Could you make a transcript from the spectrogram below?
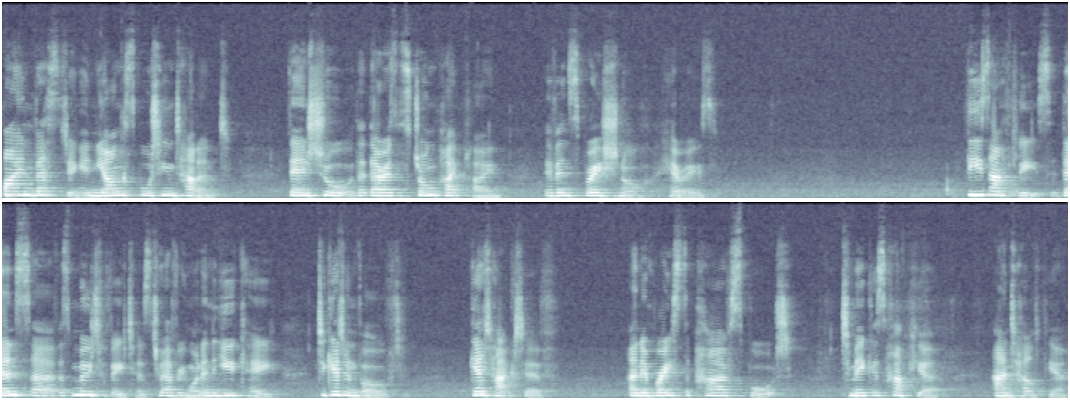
By investing in young sporting talent, they ensure that there is a strong pipeline of inspirational heroes. These athletes then serve as motivators to everyone in the UK to get involved, get active, and embrace the power of sport to make us happier and healthier.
